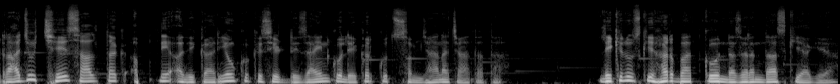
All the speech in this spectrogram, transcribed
राजू छह साल तक अपने अधिकारियों को किसी डिज़ाइन को लेकर कुछ समझाना चाहता था, लेकिन उसकी हर बात को नज़रअंदाज किया गया।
